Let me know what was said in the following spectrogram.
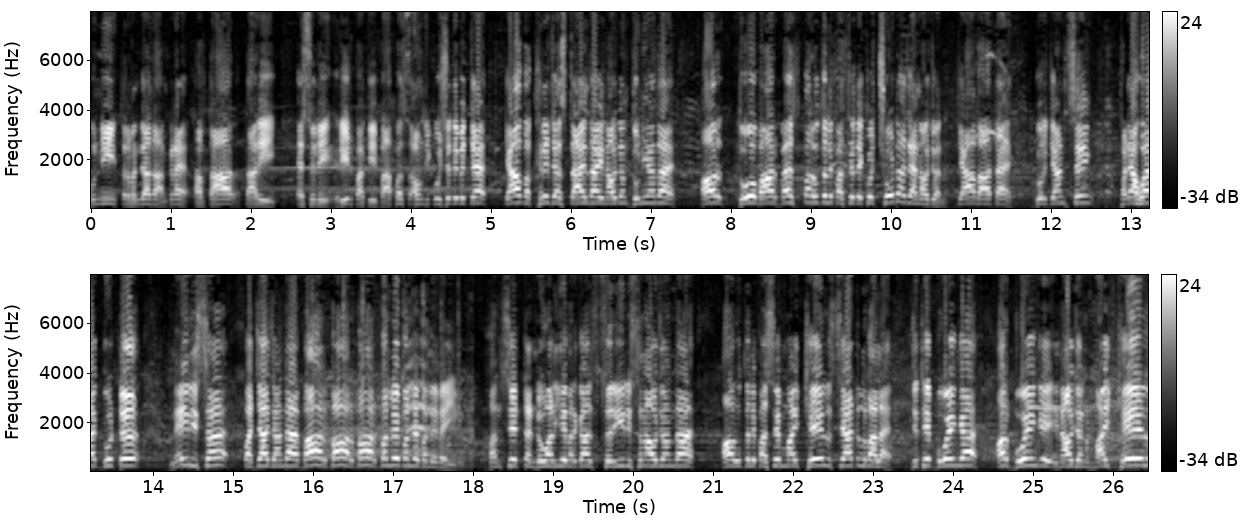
1953 ਦਾ ਅੰਕੜਾ ਹੈ। ਅਵਤਾਰ ਤਾਰੀ ਇਸ ਵੇਲੇ ਰੀਡ ਪਾ ਕੇ ਵਾਪਸ ਆਉਣ ਦੀ ਕੋਸ਼ਿਸ਼ ਦੇ ਵਿੱਚ ਹੈ। ਕਿਆ ਵੱਖਰੇ ਜਿਹਾ ਸਟਾਈਲ ਦਾ ਇਹ ਨੌਜਵਾਨ ਦੁਨੀਆ ਦਾ ਹੈ। ਔਰ ਦੋ ਵਾਰ ਬੈਸਟ ਪਰ ਉਧਰਲੇ ਪਾਸੇ ਦੇਖੋ ਛੋਟਾ ਜਿਹਾ ਨੌਜਵਾਨ। ਕਿਆ ਬਾਤ ਹੈ। ਗੁਰਜੰਟ ਸਿੰਘ ਫੜਿਆ ਹੋਇਆ ਗੁੱਟ। ਨਹੀਂ ਰਿਸਾ ਭੱਜਾ ਜਾਂਦਾ ਹੈ। ਬਾਹਰ ਬਾਹਰ ਬਾਹਰ ਬੱਲੇ ਬੱਲੇ ਬੱਲੇ ਬਈ। ਬੰਸੇ ਢੰਡੋ ਵਾਲੀਏ ਵਰਗਾ ਸਰੀਰ ਇਸ ਨੌਜਵਾਨ ਦਾ ਔਰ ਉਧਰਲੇ ਪਾਸੇ ਮਾਈਕੇਲ ਸਿਆਟਲ ਵਾਲਾ ਹੈ, ਜਿੱਥੇ ਬੋਇੰਗ ਹੈ। ਔਰ ਬੋਇੰਗ ਇਹ ਮਾਈਕੇਲ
